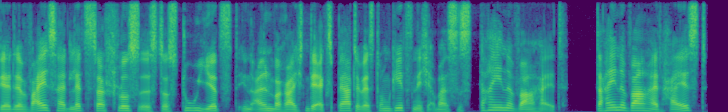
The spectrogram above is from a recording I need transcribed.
der der Weisheit letzter Schluss ist, dass du jetzt in allen Bereichen der Experte wärst. Darum geht es nicht. Aber es ist deine Wahrheit. Deine Wahrheit heißt,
